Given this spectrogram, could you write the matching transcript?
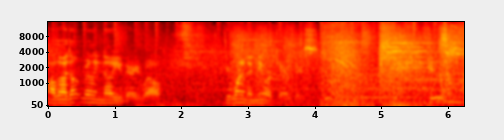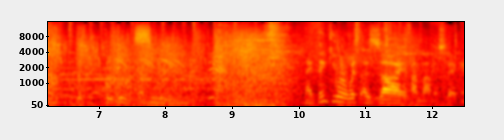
Although I don't really know you very well. You're one of the newer characters. I think you were with Azai, if I'm not mistaken.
